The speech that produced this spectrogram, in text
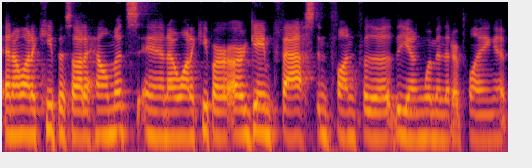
and I want to keep us out of helmets, and I want to keep our, our game fast and fun for the, the young women that are playing it.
